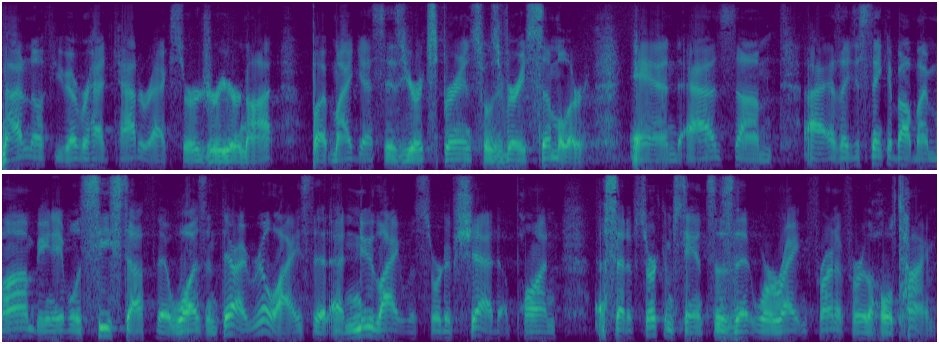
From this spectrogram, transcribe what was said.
Now, I don't know if you've ever had cataract surgery or not, but my guess is your experience was very similar. And as um, uh, as I just think about my mom being able to see stuff that wasn't there, I realized that a new light was sort of shed upon a set of circumstances that were right in front of her the whole time.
